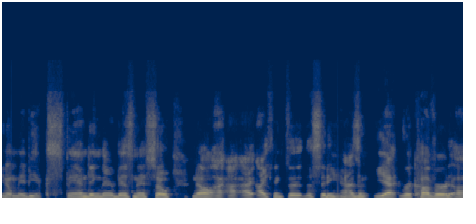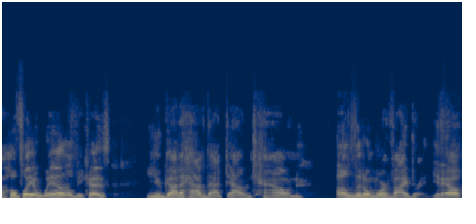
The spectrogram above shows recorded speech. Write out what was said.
you know maybe expanding their business. So no, I I, I think the the city hasn't yet recovered. Uh, hopefully, it will because you got to have that downtown a little more vibrant. You know,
